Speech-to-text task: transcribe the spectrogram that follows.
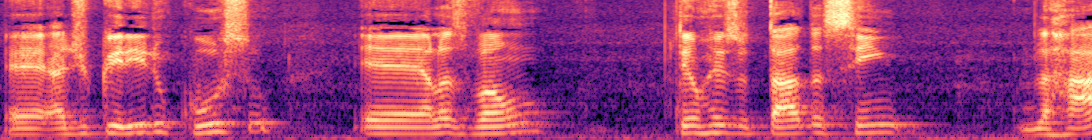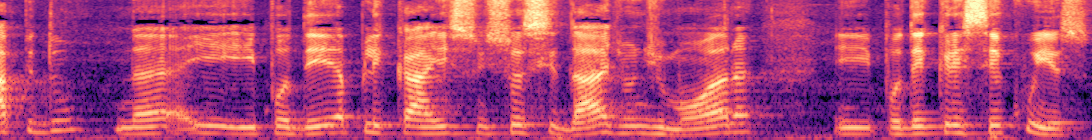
é, adquirirem o curso, é, elas vão ter um resultado assim rápido, né, e, e, poder aplicar isso em sua cidade, onde mora, e poder crescer com isso.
